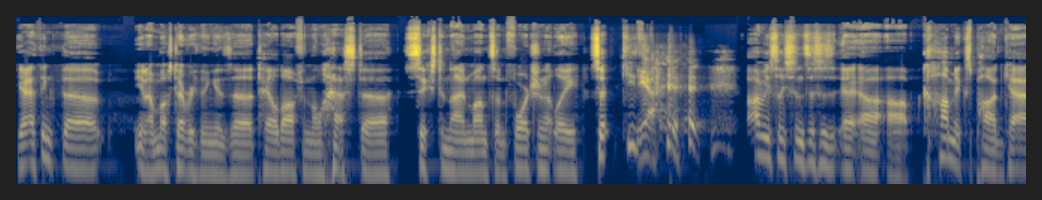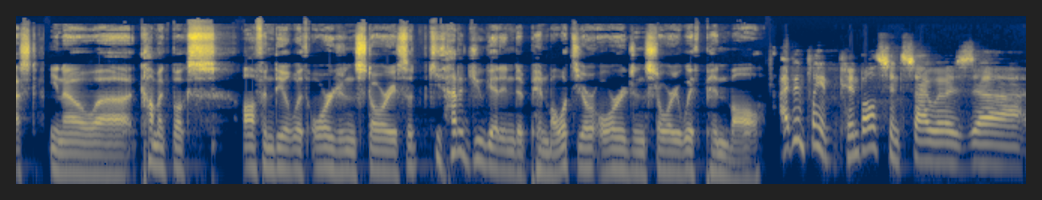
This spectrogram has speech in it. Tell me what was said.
Yeah, I think the you know most everything is uh, tailed off in the last uh, six to nine months, unfortunately. So, Keith, yeah, obviously, since this is a, a comics podcast, you know, uh, comic books often deal with origin stories. So, Keith, how did you get into pinball? What's your origin story with pinball? I've been playing pinball since I was uh,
